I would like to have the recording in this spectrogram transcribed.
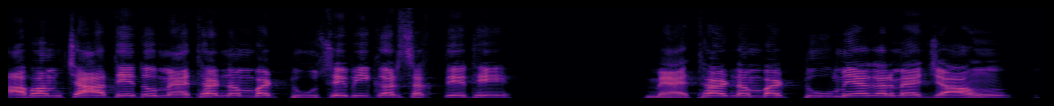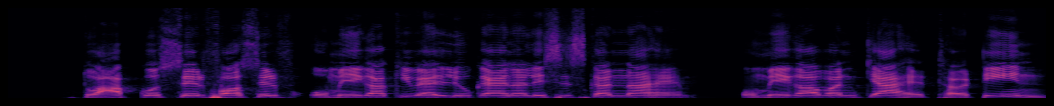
अब हम चाहते तो मेथड नंबर टू से भी कर सकते थे। मेथड नंबर टू में अगर मैं जाऊँ तो आपको सिर्फ़ और सिर्फ़ ओमेगा की वैल्यू का एनालिसिस करना है। ओमेगा वन क्या है? थर्टीन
